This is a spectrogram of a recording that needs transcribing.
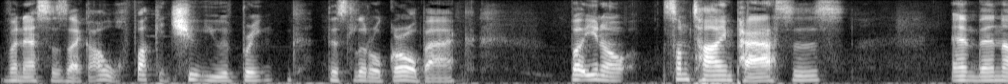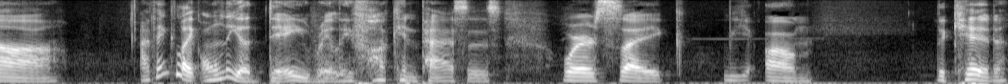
Vanessa's like, oh, we'll fucking shoot you if bring this little girl back. But, you know, some time passes. And then, uh, I think like only a day really fucking passes. Where it's like, the, um, the kid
